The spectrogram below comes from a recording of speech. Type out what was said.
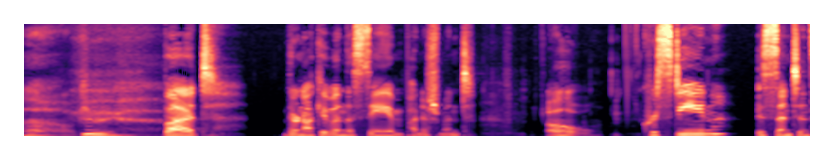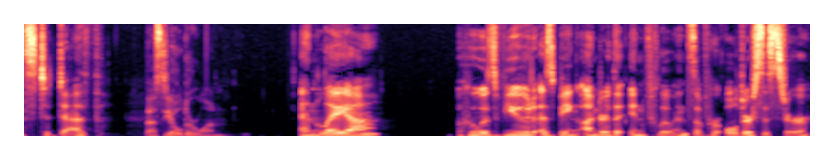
Oh, okay. but they're not given the same punishment. oh, Christine is sentenced to death, that's the older one. and Léa, who was viewed as being under the influence of her older sister,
